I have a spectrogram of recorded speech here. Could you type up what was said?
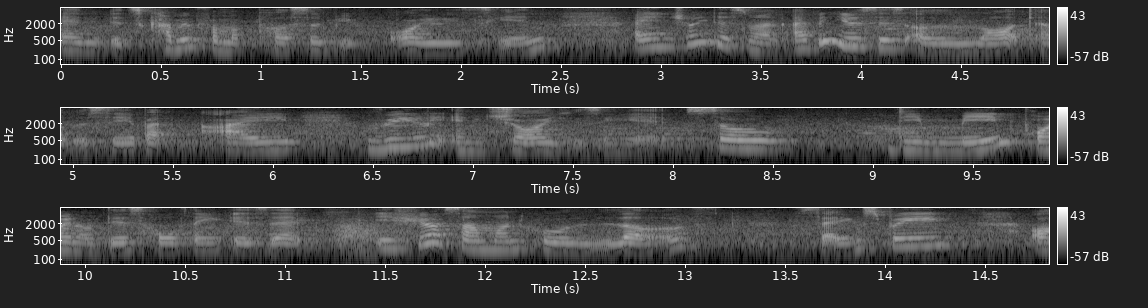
and it's coming from a person with oily skin I enjoy this one. I haven't used this a lot I would say but I really enjoy using it. So the main point of this whole thing is that if you're someone who loves setting spray or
